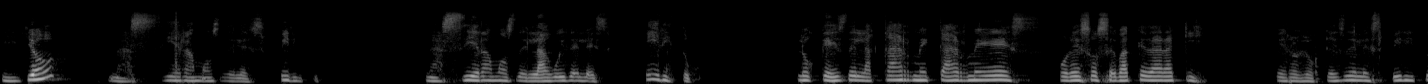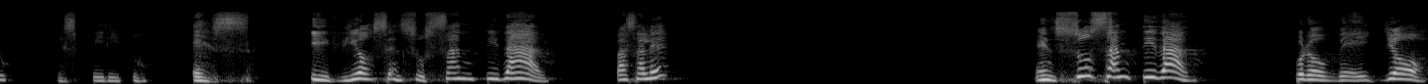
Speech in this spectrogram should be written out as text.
y yo naciéramos del Espíritu, naciéramos del agua y del Espíritu. Lo que es de la carne, carne es, por eso se va a quedar aquí. Pero lo que es del Espíritu, Espíritu es. Y Dios en su santidad, pásale, en su santidad proveyó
